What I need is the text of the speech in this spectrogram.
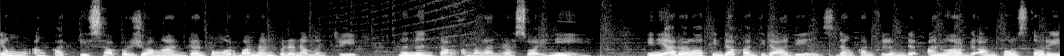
yang mengangkat kisah perjuangan dan pengorbanan Perdana Menteri menentang amalan rasuah ini. Ini adalah tindakan tidak adil sedangkan filem The Anwar The Untold Story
